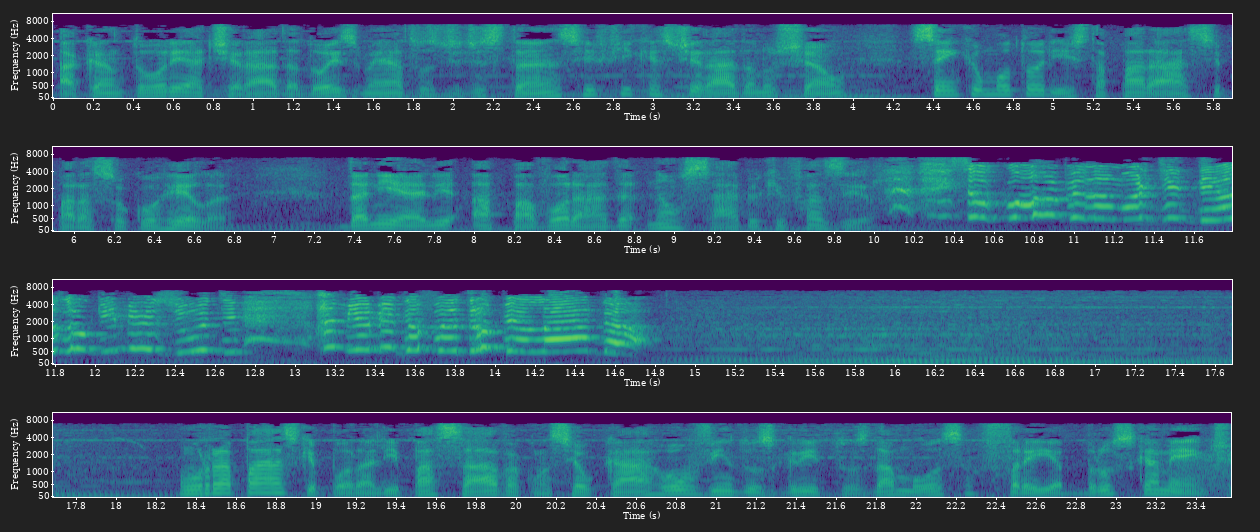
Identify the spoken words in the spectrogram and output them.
A cantora é atirada a dois metros de distância e fica estirada no chão, sem que o motorista parasse para socorrê-la. Daniele, apavorada, não sabe o que fazer. Um rapaz que por ali passava com seu carro, ouvindo os gritos da moça, freia bruscamente.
